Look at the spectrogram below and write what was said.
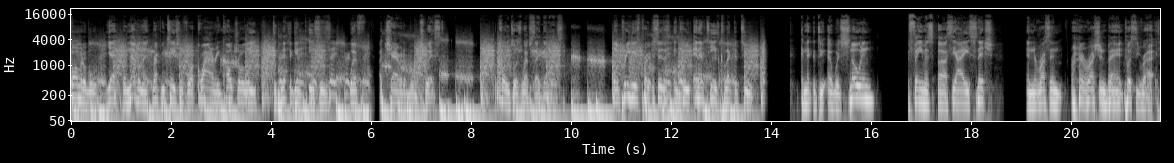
formidable yet benevolent reputation for acquiring culturally significant pieces with a charitable twist. According to his website, that is. Their previous purchases include NFTs collected to connected to Edward Snowden, the famous uh, CIA snitch, and the Russian Russian band Pussy Riot.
